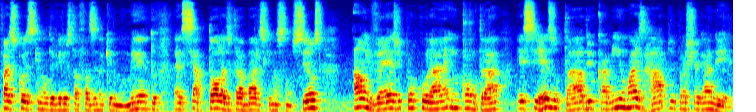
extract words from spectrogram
faz coisas que não deveria estar fazendo naquele momento, é, se atola de trabalhos que não são seus, ao invés de procurar encontrar esse resultado e o caminho mais rápido para chegar nele.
